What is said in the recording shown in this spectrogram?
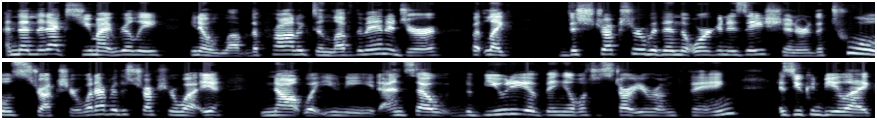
And then the next, you might really, you know, love the product and love the manager, but like the structure within the organization or the tools structure, whatever the structure what eh, not what you need. And so the beauty of being able to start your own thing is you can be like,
